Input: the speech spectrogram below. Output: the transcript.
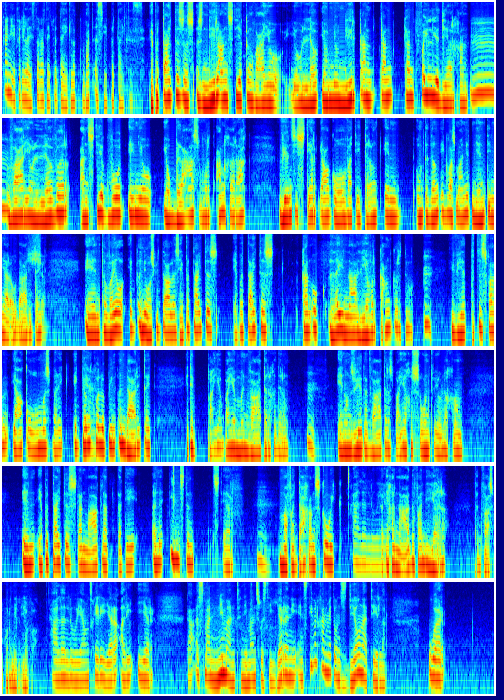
Kan jy vir die luisteraars net verduidelik wat is hepatitis? Hepatitis is is nieraansteking waar jou jou jou jou, jou nier kan kan kan failure deurgaan Mm. waar jou liver aansteek word en jou jou blaas word aangeraak weens die sterk alkohol wat jy drink en om te dink ek was maar net 19 jaar oud daardie tyd en terwyl ek in die hospitaal is hepatitis hepatitis kan ook lei na lewerkanker toe. Mm. Jy weet dit is van alkoholmisbruik. Ek dink Ja. Filippin in daardie tyd het ek baie baie min water gedrink. Mm. En ons weet dat water is baie gesond vir jou liggaam. En hepatitis kan maak dat dat jy in 'n instant sterf. Mm. Maar vandag aanskou ek Halleluja. dat die genade van die Here dit was oor my lewe. Halleluja. Ons gee die Here al die eer. Daar is maar niemand, niemand soos die Here nie. En Steven gaan met ons deel natuurlik oor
